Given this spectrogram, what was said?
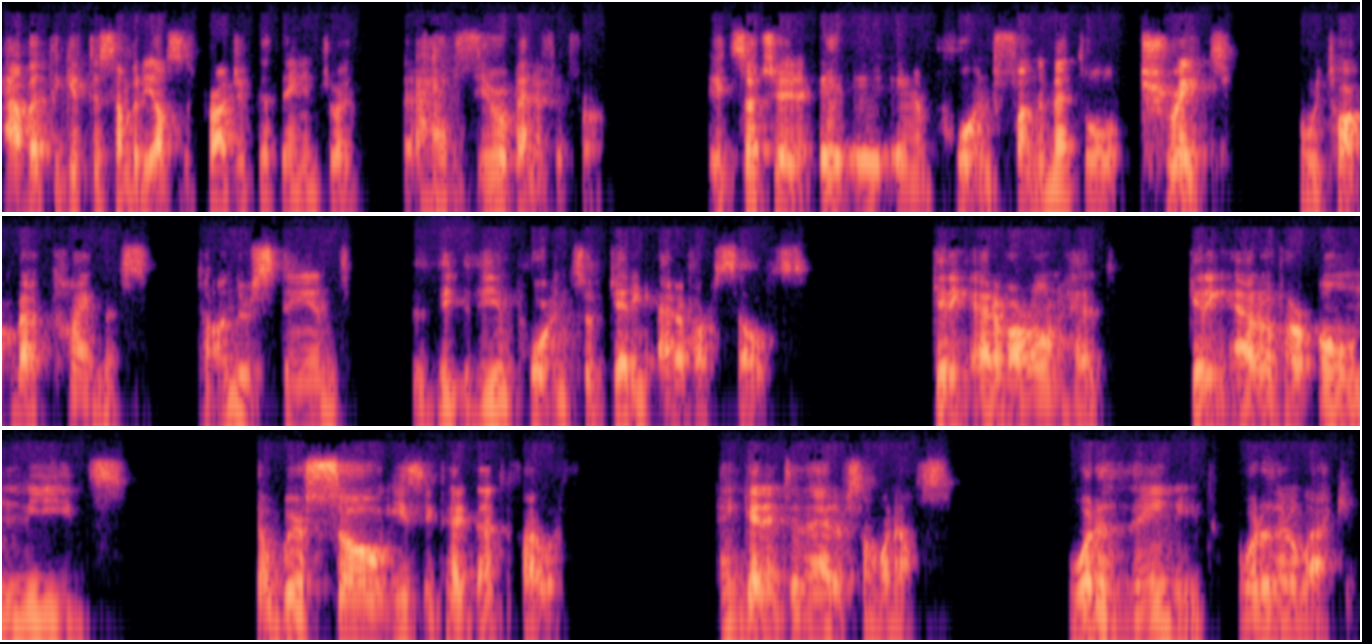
How about to give to somebody else's project that they enjoy that I have zero benefit from? It's such a, a, an important fundamental trait when we talk about kindness to understand the, the importance of getting out of ourselves getting out of our own head, getting out of our own needs that we're so easy to identify with and get into the head of someone else. What do they need? What are they lacking?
